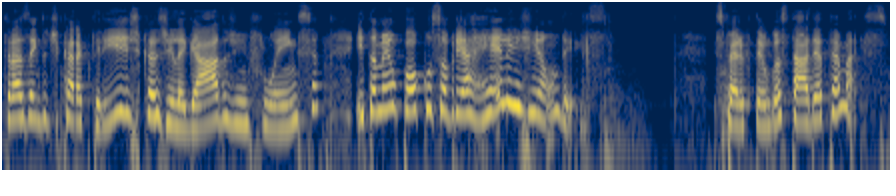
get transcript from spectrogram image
trazendo de características, de legado, de influência, e também um pouco sobre a religião deles. Espero que tenham gostado e até mais.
